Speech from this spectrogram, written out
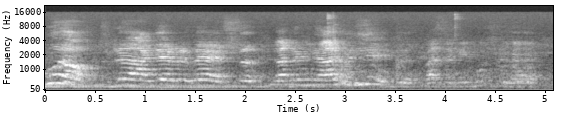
Uno, dai, del reverso, la terminale niente. Basta che il muscolo...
